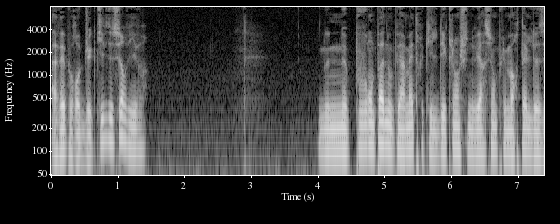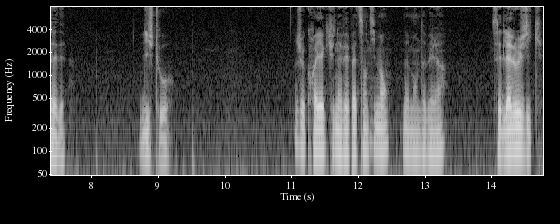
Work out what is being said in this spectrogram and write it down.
avaient pour objectif de survivre. Nous ne pouvons pas nous permettre qu'il déclenche une version plus mortelle de Z. Dis-je tout haut. Je croyais que tu n'avais pas de sentiments, demanda Bella. C'est de la logique.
